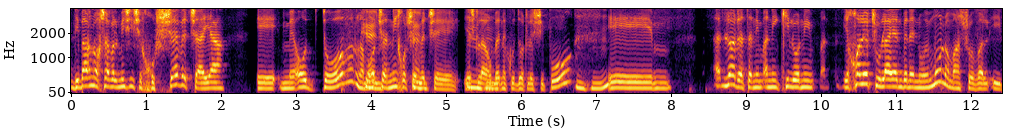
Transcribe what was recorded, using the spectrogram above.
דיברנו עכשיו על מישהי שחושבת שהיה מאוד טוב, כן, למרות שאני חושבת כן. שיש לה mm-hmm. הרבה נקודות לשיפור. Mm-hmm. אה, לא יודעת, אני, אני כאילו, אני, יכול להיות שאולי אין בינינו אמון או משהו, אבל היא,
